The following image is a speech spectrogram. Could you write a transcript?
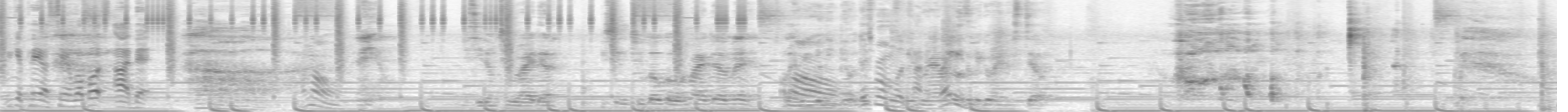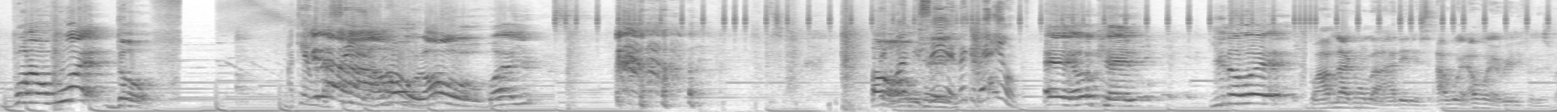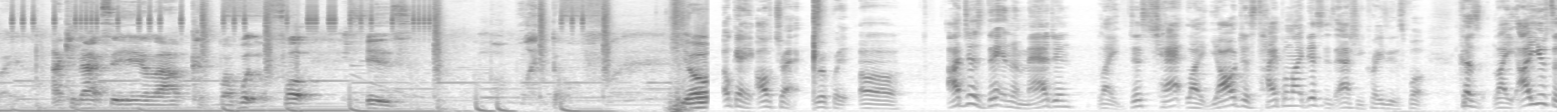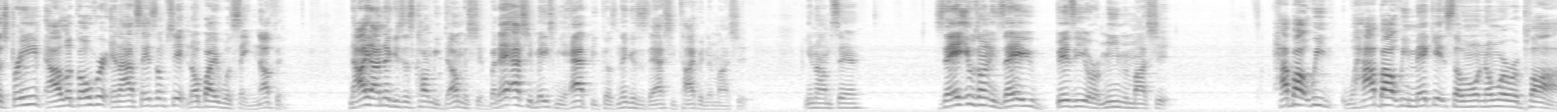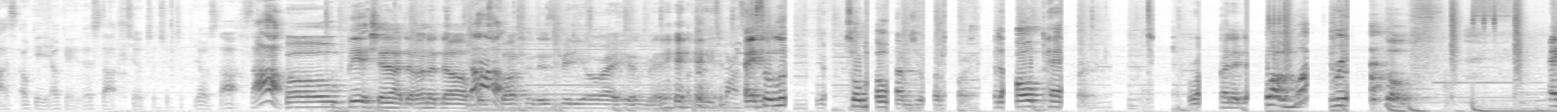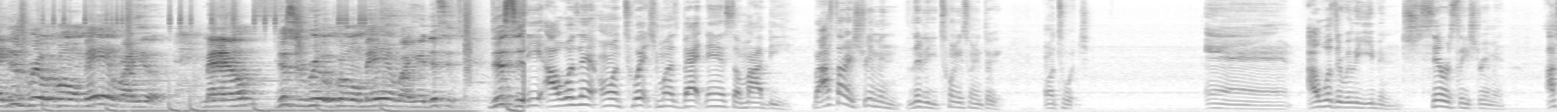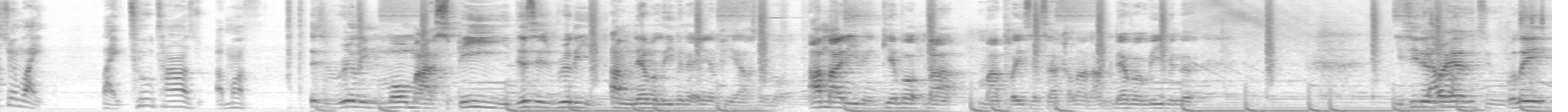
You can pay us 10 robux, I bet. Come on. Damn. You see them two right there? You see them two logos right there, man? Like, we on. really built This room look kinda crazy. Let me go ahead and step. Boy, what the? F- I can't really yeah, see it. hold on, boy. You. oh, Let me see okay. it. Nigga, damn. Hey, okay. You know what? Well, I'm not gonna lie. I didn't. I went. I wasn't ready for this right here. I cannot sit here and lie. Cause, but what the fuck is? What the? Fuck? Yo. Okay, off track, real quick. Uh, I just didn't imagine like this chat, like y'all just typing like this is actually crazy as fuck. Cause like I used to stream, and I look over and I say some shit, nobody would say nothing. Now y'all niggas just call me dumb and shit, but that actually makes me happy because niggas is actually typing in my shit. You know what I'm saying? Zay, it was only Zay busy or memeing my shit. How about we? How about we make it so no, no more replies? Okay, okay, let's stop. Chill, chill, chill, chill. Yo, stop, stop. Oh, bitch! Shout out to Underdog Stop. for sponsoring this video right here, man. Okay, hey, so look, so oh, I'm your the all pack. Hundred. What? What? Real what the? f- Hey, this real grown man right here, ma'am. This is real grown man right here. This is this is. See, I wasn't on Twitch much back then, so my B. But I started streaming literally 2023 on Twitch. And I wasn't really even seriously streaming. I stream like like two times a month. This is really more my speed. This is really. I'm never leaving the AMP house no more. I might even give up my my place in South Carolina. I'm never leaving the. You see this Y'all right on here? YouTube. Willie,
